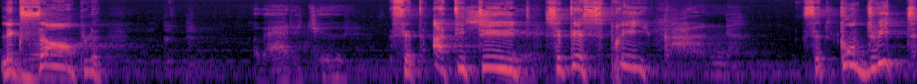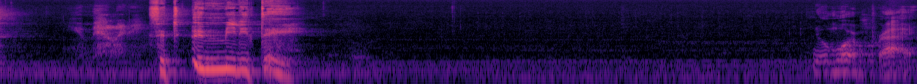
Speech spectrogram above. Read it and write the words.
L'exemple cette attitude, cet esprit, cette conduite, humility. cette humilité. No more pride.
